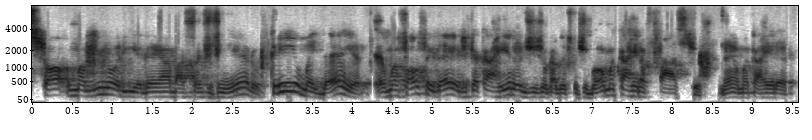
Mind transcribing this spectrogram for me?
só uma minoria ganhar bastante dinheiro cria uma ideia, é uma falsa ideia de que a carreira de jogador de futebol é uma carreira fácil, né? Uma carreira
